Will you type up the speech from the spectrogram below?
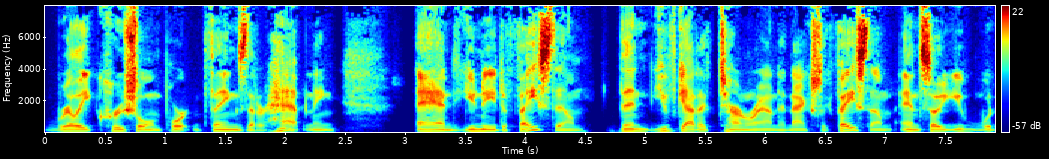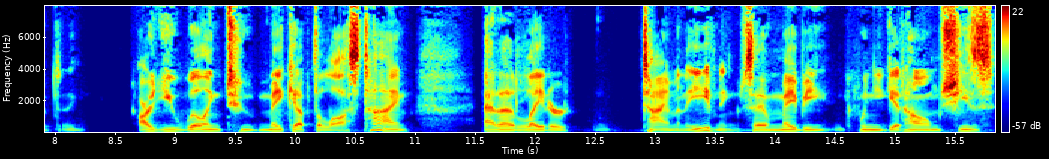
really crucial, important things that are happening and you need to face them, then you've got to turn around and actually face them. And so you would are you willing to make up the lost time at a later time in the evening? So maybe when you get home, she's,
